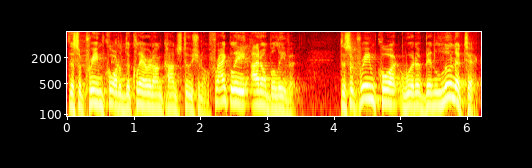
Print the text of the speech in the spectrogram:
the Supreme Court will declare it unconstitutional. Frankly, I don't believe it. The Supreme Court would have been lunatic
